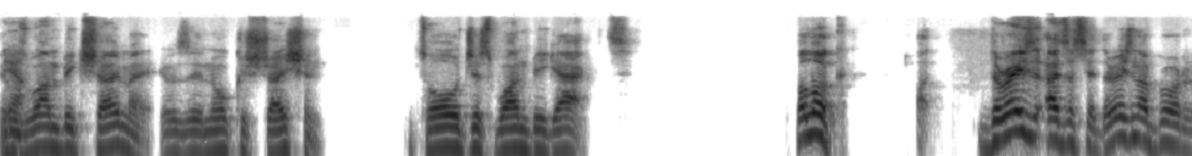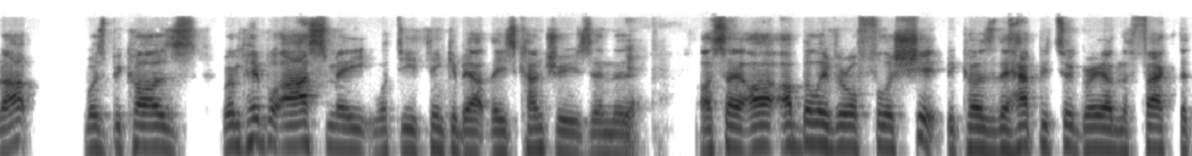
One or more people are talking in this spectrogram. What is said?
It was one big show, mate. It was an orchestration. It's all just one big act. But look, the reason, as I said, the reason I brought it up was because when people ask me, "What do you think about these countries?" and the, Yeah. I say, I, I believe they're all full of shit because they're happy to agree on the fact that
